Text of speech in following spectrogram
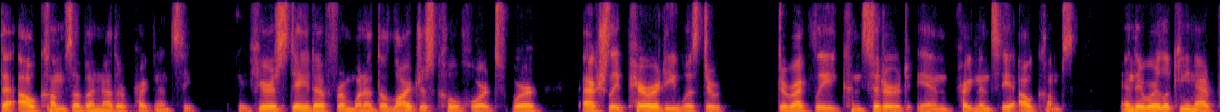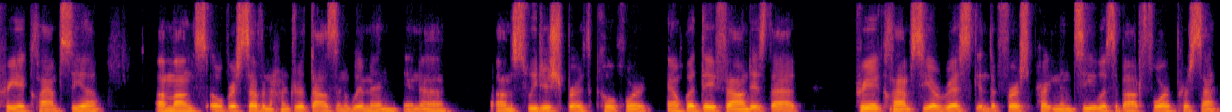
the outcomes of another pregnancy. Here's data from one of the largest cohorts where actually parity was di directly considered in pregnancy outcomes. And they were looking at preeclampsia amongst over 700,000 women in a um, Swedish birth cohort. And what they found is that preeclampsia risk in the first pregnancy was about 4%.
